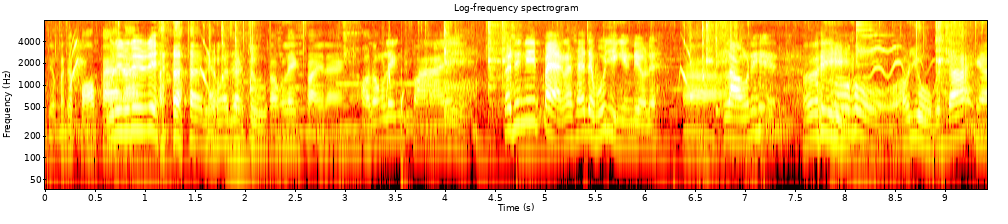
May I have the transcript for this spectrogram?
เดี๋ยวมันจะป๊อกแป๊ดูดิดูดิดูดิ เดี๋ยวมันจะถูกต้องเร่งไฟแรงขอต้องเร่งไฟ แล้วที่นี่แปลกนะใช้แต่ผู้หญิงอย่างเดียวเลย อ่าเรานี่เฮ้ยโอ้โหเขาอยู่กันได้ไง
